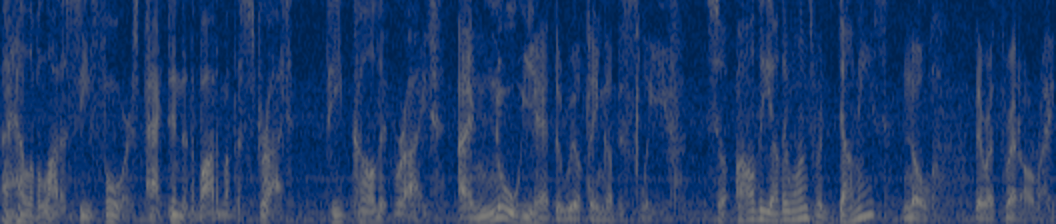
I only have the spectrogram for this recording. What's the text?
a hell of a lot of C4s packed into the bottom of the strut. Pete called it right. I knew he had the real thing up his sleeve. So all the other ones were dummies? No, they're a threat, all right.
